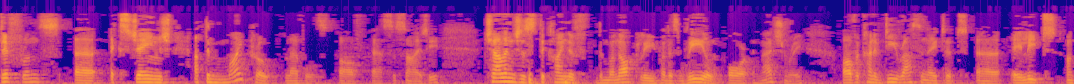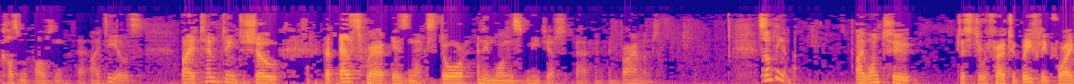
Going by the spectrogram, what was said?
difference, uh, exchange at the micro levels of uh, society challenges the kind of the monopoly, whether it's real or imaginary, of a kind of deracinated uh, elite on cosmopolitan uh, ideals by attempting to show that elsewhere is next door and in one's immediate uh, environment. Something I want to just to refer to briefly before I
